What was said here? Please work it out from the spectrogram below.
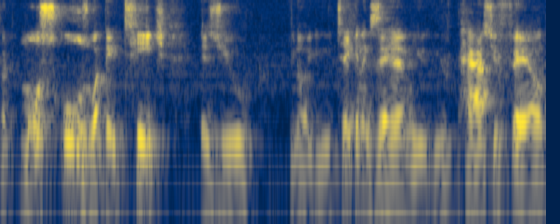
But most schools, what they teach is you you know you take an exam you you pass you fail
